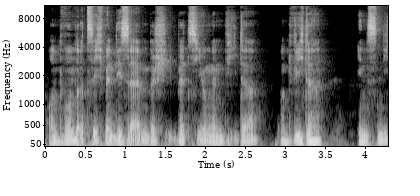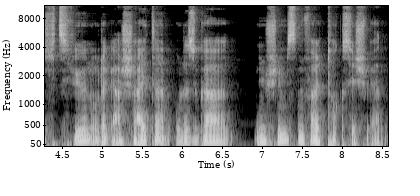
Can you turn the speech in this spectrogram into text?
und wundert sich, wenn dieselben Be Beziehungen wieder und wieder ins Nichts führen oder gar scheitern oder sogar im schlimmsten Fall toxisch werden.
